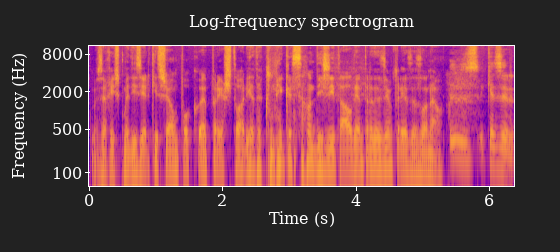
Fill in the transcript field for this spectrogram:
mas arrisco-me a dizer que isso já é um pouco a pré-história da comunicação digital dentro das empresas, ou não? Quer dizer,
